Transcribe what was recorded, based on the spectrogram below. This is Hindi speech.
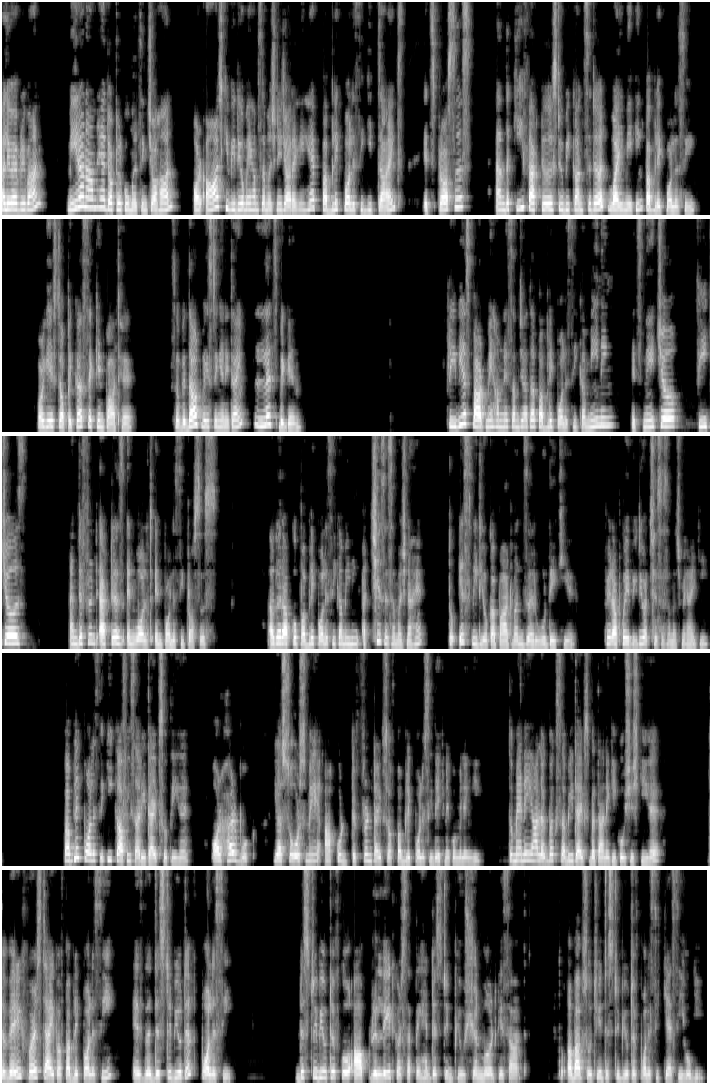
हेलो एवरीवन मेरा नाम है डॉक्टर कोमल सिंह चौहान और आज की वीडियो में हम समझने जा रहे हैं पब्लिक पॉलिसी की types its process and the key factors to be considered while making public policy और ये इस टॉपिक का सेकेंड पार्ट है. So without wasting any time let's begin previous part में हमने समझा था पब्लिक पॉलिसी का meaning its nature features and different actors involve in policy process अगर आपको पब्लिक पॉलिसी का मीनिंग अच्छे से समझना है तो इस वीडियो का पार्ट वन ज़रूर देखिए। फिर आपको ये वीडियो अच्छे से समझ में आएगी। पब्लिक पॉलिसी की काफ़ी सारी टाइप्स होती हैं, और हर बुक या सोर्स में आपको different types of public policy देखने को मिलेंगी। तो मैंने यहाँ लगभग सभी टाइप्स बताने की कोशिश की है। The very first type of public policy is the distributive policy distributive को आप रिलेट कर सकते हैं डिस्ट्रीब्यूशन वर्ड के साथ। तो अब आप सोचिए डिस्ट्रीब्यूटिव पॉलिसी कैसी होगी।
